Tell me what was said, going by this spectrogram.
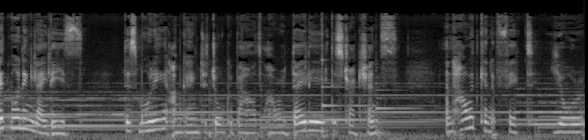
Good morning, ladies. This morning I'm going to talk about our daily distractions and how it can affect your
